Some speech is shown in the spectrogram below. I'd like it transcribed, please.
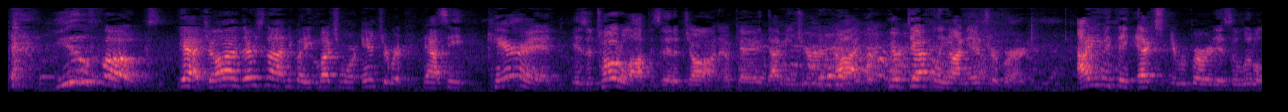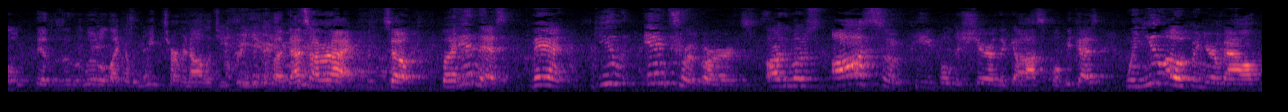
you folks. Yeah, John, there's not anybody much more introvert. Now, see, Karen is a total opposite of John, okay? That means you're not, you're definitely not an introvert. I even think extrovert is a little, is a little like a weak terminology for you, but that's all right. So, but in this, man, you introverts are the most awesome people to share the gospel because when you open your mouth,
